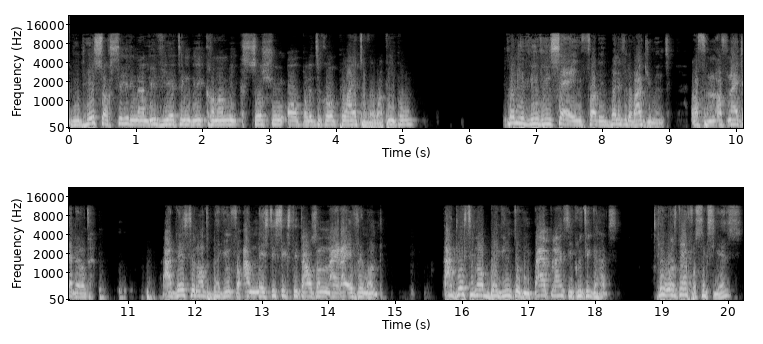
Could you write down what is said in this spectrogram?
Did he succeed in alleviating the economic, social, or political plight of our people? Let me even say, for the benefit of argument, of, of Niger Delta, are they still not begging for amnesty 60,000 naira every month? Are they still not begging to be pipeline security guards? He was there for six years.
